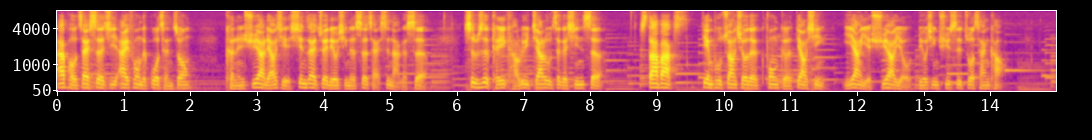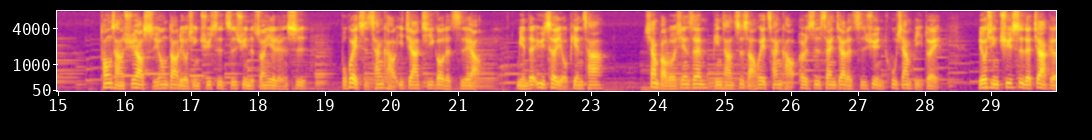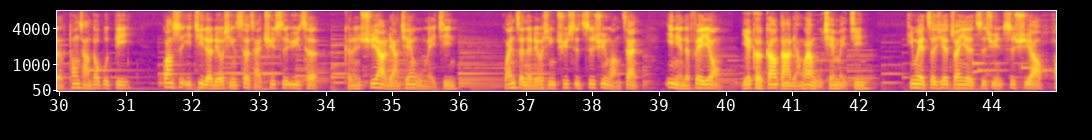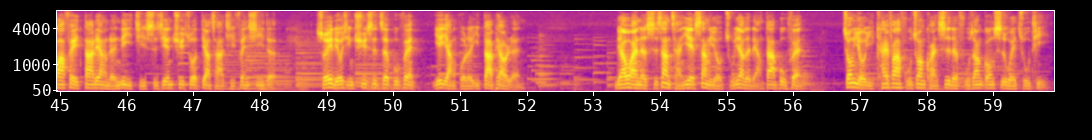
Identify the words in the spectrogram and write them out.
Apple 在设计 iPhone 的过程中，可能需要了解现在最流行的色彩是哪个色，是不是可以考虑加入这个新色。Starbucks 店铺装修的风格调性一样，也需要有流行趋势做参考。通常需要使用到流行趋势资讯的专业人士，不会只参考一家机构的资料，免得预测有偏差。像保罗先生，平常至少会参考二至三家的资讯，互相比对。流行趋势的价格通常都不低，光是一季的流行色彩趋势预测，可能需要两千五美金。完整的流行趋势资讯网站，一年的费用也可高达两万五千美金。因为这些专业的资讯是需要花费大量人力及时间去做调查及分析的，所以流行趋势这部分也养活了一大票人。聊完了时尚产业上游主要的两大部分，中游以开发服装款式的服装公司为主体。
